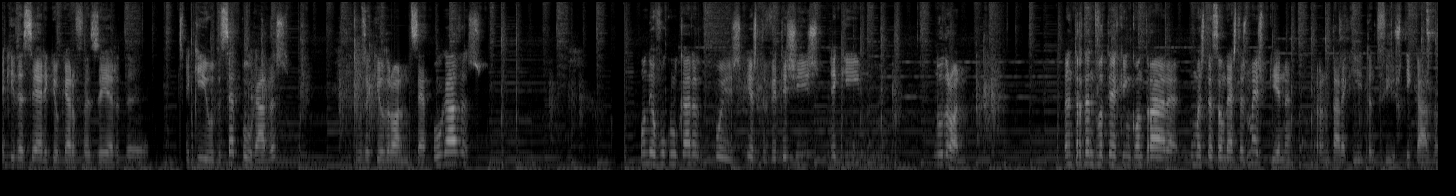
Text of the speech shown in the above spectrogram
aqui da série que eu quero fazer de aqui o de 7 polegadas temos aqui o drone de 7 polegadas, onde eu vou colocar depois este VTX aqui no drone. Entretanto vou ter que encontrar uma estação destas mais pequena, para não estar aqui tanto fio esticado.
